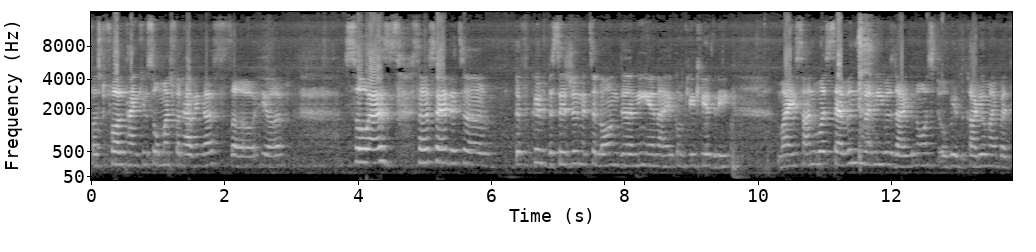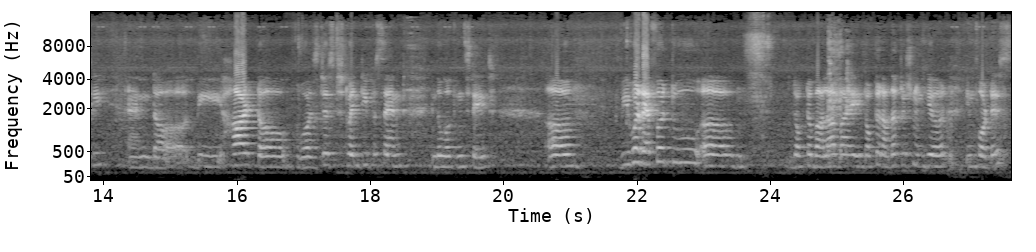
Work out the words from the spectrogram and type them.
First of all, thank you so much for having us uh, here. So, as Sir said, it's a difficult decision, it's a long journey, and I completely agree. My son was seven when he was diagnosed with cardiomyopathy, and uh, the heart uh, was just 20% in the working stage. Uh, we were referred to um, Dr. Bala by Dr. Radhakrishnan here in Fortis,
